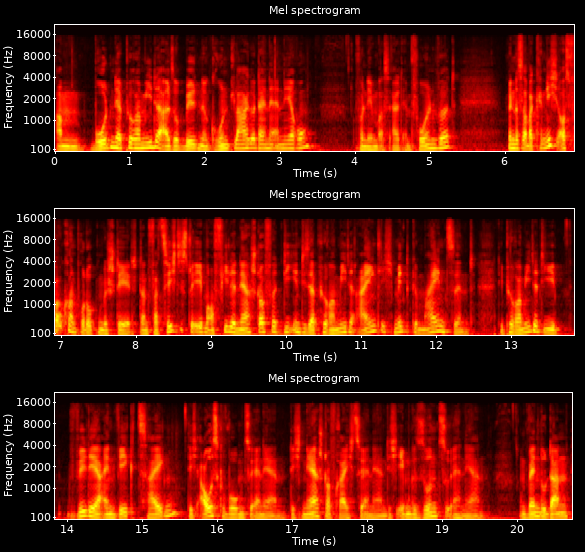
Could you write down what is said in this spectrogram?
am Boden der Pyramide, also bilden eine Grundlage deiner Ernährung, von dem, was halt empfohlen wird. Wenn das aber nicht aus Vollkornprodukten besteht, dann verzichtest du eben auf viele Nährstoffe, die in dieser Pyramide eigentlich mit gemeint sind. Die Pyramide, die will dir ja einen Weg zeigen, dich ausgewogen zu ernähren, dich nährstoffreich zu ernähren, dich eben gesund zu ernähren. Und wenn du dann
